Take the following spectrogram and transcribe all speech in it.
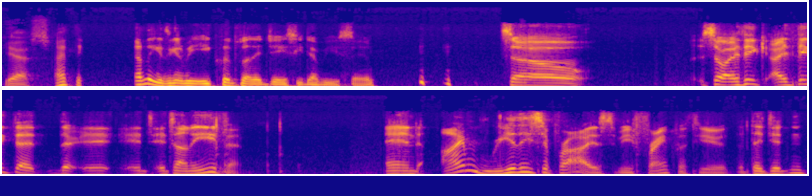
Yes. I think I think it's going to be eclipsed by the JCW soon. So, so I think I think that there, it, it, it's uneven, and I'm really surprised, to be frank with you, that they didn't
